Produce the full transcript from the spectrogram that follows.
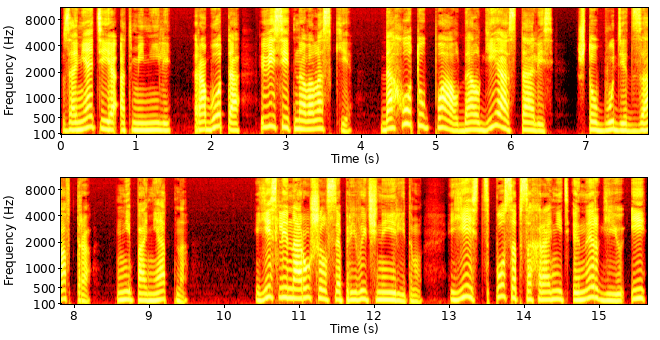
Занятия отменили, работа висит на волоске. Доход упал, долги остались. Что будет завтра, непонятно. Если нарушился привычный ритм, есть способ сохранить энергию и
